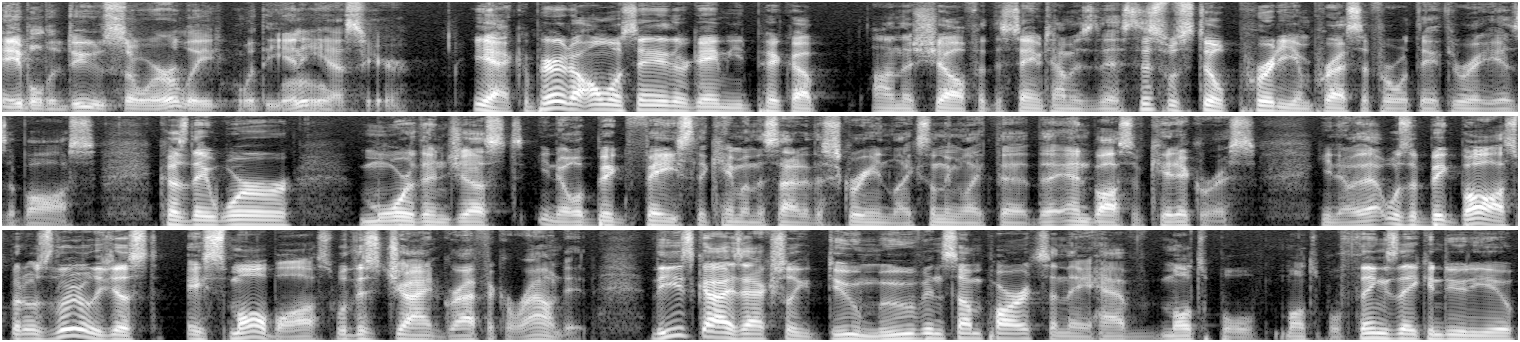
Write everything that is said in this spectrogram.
able to do so early with the NES here. Yeah, compared to almost any other game you'd pick up on the shelf at the same time as this, this was still pretty impressive for what they threw at you as a boss because they were more than just you know a big face that came on the side of the screen like something like the the end boss of Kid Icarus. You know that was a big boss, but it was literally just a small boss with this giant graphic around it. These guys actually do move in some parts, and they have multiple multiple things they can do to you.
